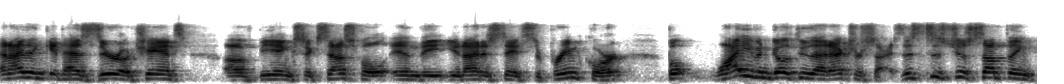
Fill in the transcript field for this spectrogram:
And I think it has zero chance of being successful in the United States Supreme Court but why even go through that exercise? This is just something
